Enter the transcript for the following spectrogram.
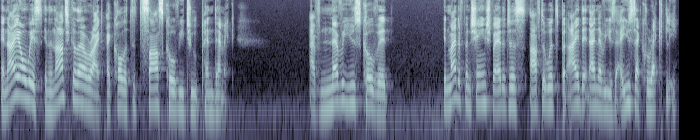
and I always in an article that I write I call it the SARS-CoV-2 pandemic I've never used COVID. It might have been changed by editors afterwards, but I I never used that. I used that correctly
